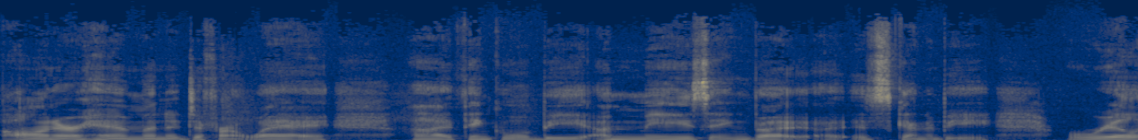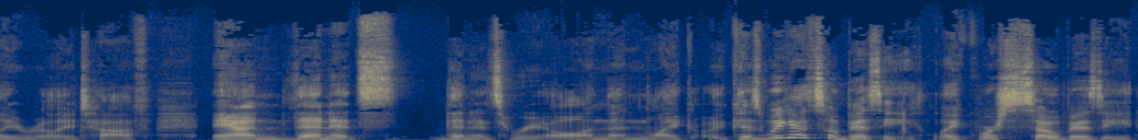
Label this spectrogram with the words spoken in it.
honor him in a different way uh, i think will be amazing but it's going to be really really tough. And then it's then it's real. And then like because we get so busy. Like we're so busy.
